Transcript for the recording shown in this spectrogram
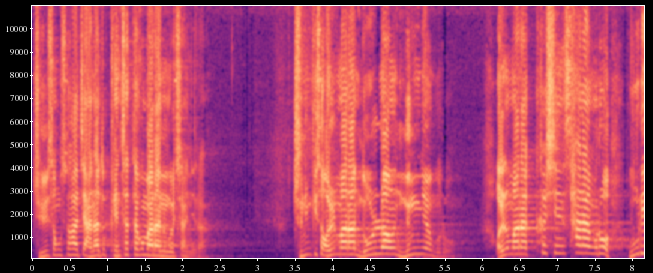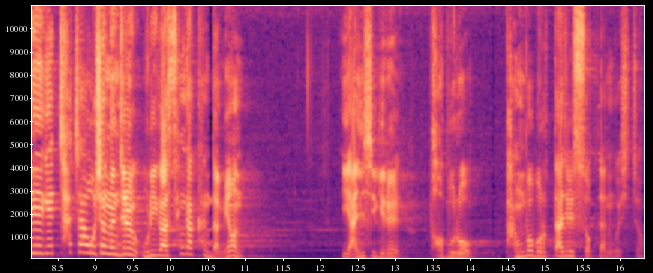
주일 성수하지 않아도 괜찮다고 말하는 것이 아니라 주님께서 얼마나 놀라운 능력으로 얼마나 크신 사랑으로 우리에게 찾아오셨는지를 우리가 생각한다면 이 안식일을 법으로 방법으로 따질 수 없다는 것이죠.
